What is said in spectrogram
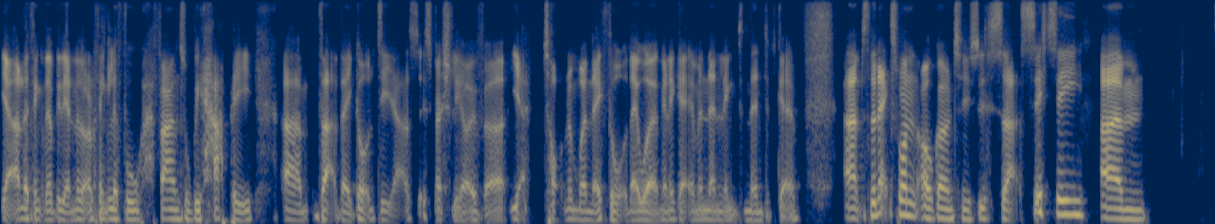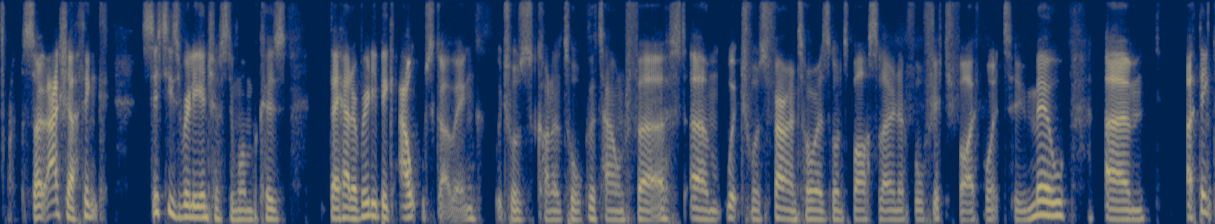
yeah, I don't think that'll be the end of it. I think Liverpool fans will be happy um, that they got Diaz, especially over yeah Tottenham when they thought they weren't going to get him, and then linked and then did get him. Um, so the next one I'll go into is that City. Um, so actually, I think City's a really interesting one because they had a really big outgoing, which was kind of talk of the town first, um, which was Ferran Torres gone to Barcelona for 55.2 mil. Um, I think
